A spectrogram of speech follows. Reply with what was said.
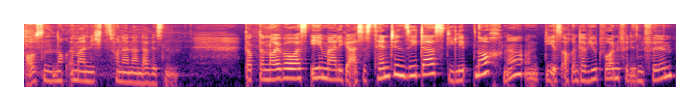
draußen noch immer nichts voneinander wissen. Dr. Neubauers ehemalige Assistentin sieht das, die lebt noch, ne, und die ist auch interviewt worden für diesen Film.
